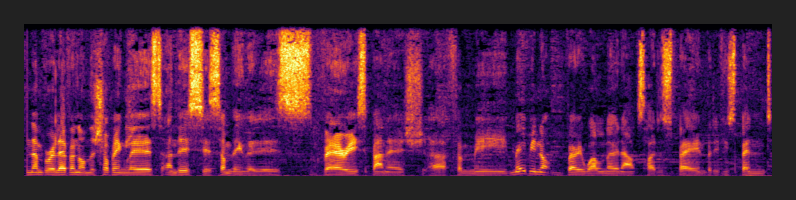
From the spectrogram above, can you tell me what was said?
Number 11 on the shopping list, and this is something that is very Spanish uh, for me. Maybe not very well known outside of Spain, but if you spend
